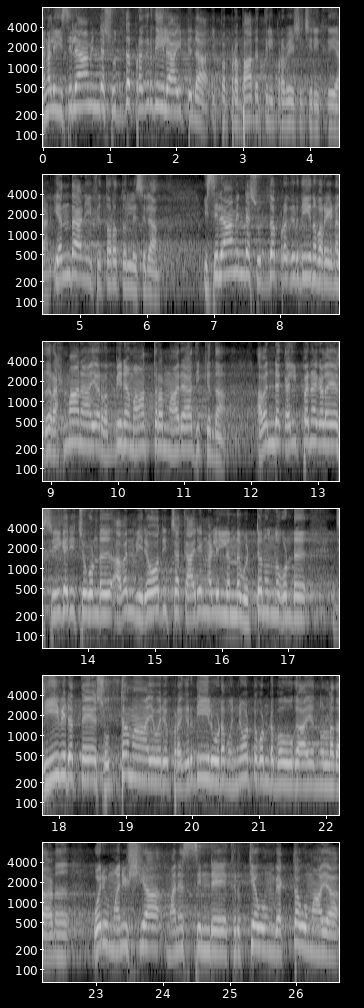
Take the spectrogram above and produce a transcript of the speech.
ഞങ്ങൾ ഇസ്ലാമിന്റെ ശുദ്ധ പ്രകൃതിയിലായിട്ടിതാ ഇപ്പം പ്രഭാതത്തിൽ പ്രവേശിച്ചിരിക്കുകയാണ്. എന്താണ് ഈ ഫിത്തറത്തുൽ ഇസ്ലാം? ഇസ്ലാമിന്റെ ശുദ്ധ പ്രകൃതി എന്ന് പറയുന്നത് റഹ്മാനായ റബ്ബിനെ മാത്രം ആരാധിക്കുന്ന അവന്റെ കൽപ്പനകളെ സ്വീകരിച്ചുകൊണ്ട് അവൻ വിരോധിച്ച കാര്യങ്ങളിൽ നിന്ന് വിട്ടുനിന്നുകൊണ്ട് ജീവിതത്തെ ശുദ്ധമായ ഒരു പ്രകൃതിയിലൂടെ മുന്നോട്ട് കൊണ്ടുപോവുക എന്നുള്ളതാണ് ഒരു മനുഷ്യ മനസ്സിന്റെ കൃത്യവും വ്യക്തവുമായ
